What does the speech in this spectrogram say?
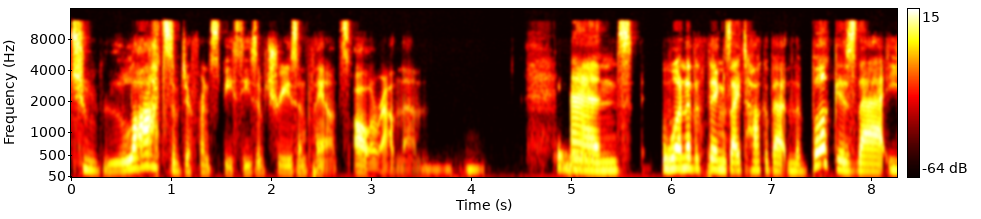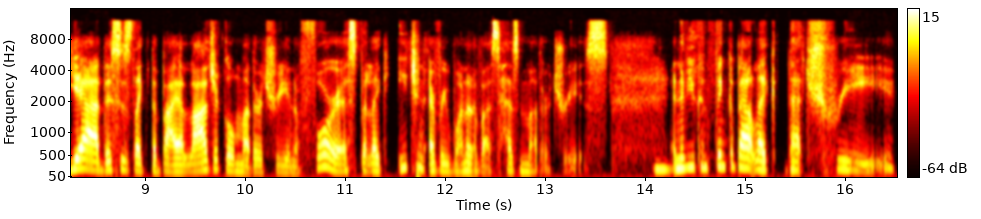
to lots of different species of trees and plants all around them. Mm-hmm. And one of the things I talk about in the book is that, yeah, this is like the biological mother tree in a forest, but like each and every one of us has mother trees. Mm-hmm. And if you can think about like that tree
